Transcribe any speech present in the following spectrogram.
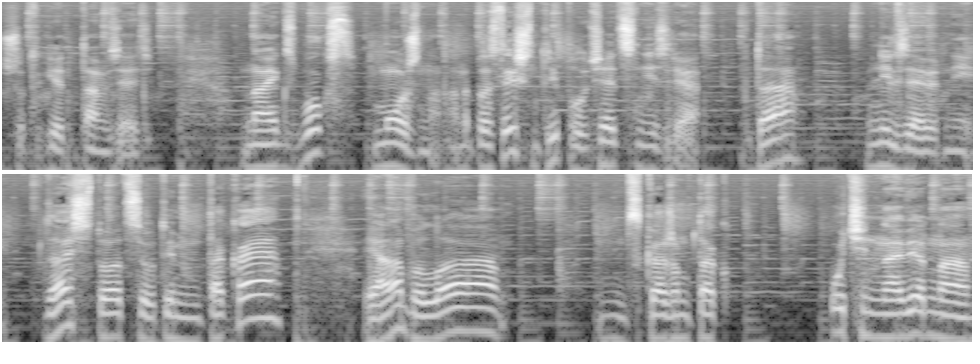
что-то где-то там взять. На Xbox можно, а на PlayStation 3 получается не зря. Да, нельзя, вернее. Да, ситуация вот именно такая, и она была, скажем так, очень, наверное,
